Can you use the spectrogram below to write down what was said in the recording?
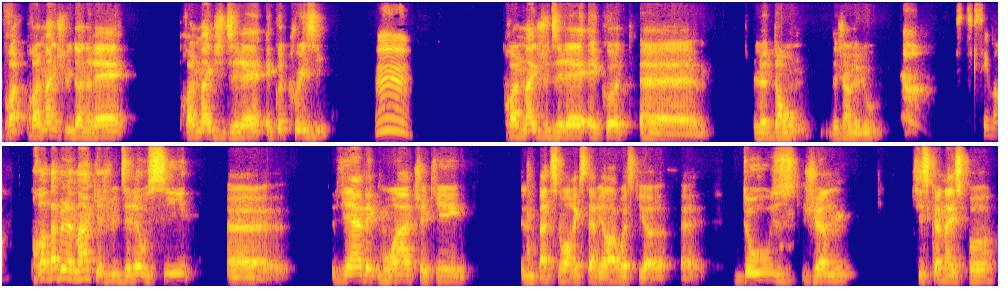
quoi? pro- probablement que je lui donnerais, probablement que je dirais écoute Crazy. Hum, Probablement que je lui dirais, écoute, euh, le Dôme de Jean Leloup. c'est bon? Probablement que je lui dirais aussi, euh, viens avec moi checker une patinoire extérieure où est-ce qu'il y a euh, 12 jeunes qui se connaissent pas,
